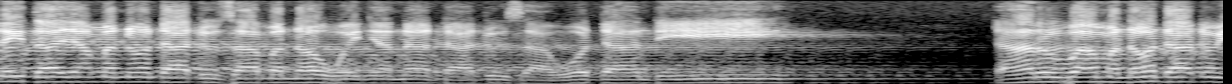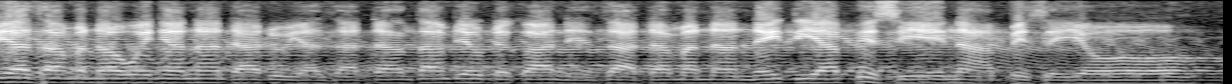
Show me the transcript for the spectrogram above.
နိတယမနောဓာတုသမနောဝိညာဏဓာတုသဝတ္တန္တိတာရူပမနောဓာတုယသမနောဝိညာဏဓာတုယသတံတံပြုတ်တကာနိသဓမ္မနံနေတယပစ္စေနပစ္စယော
